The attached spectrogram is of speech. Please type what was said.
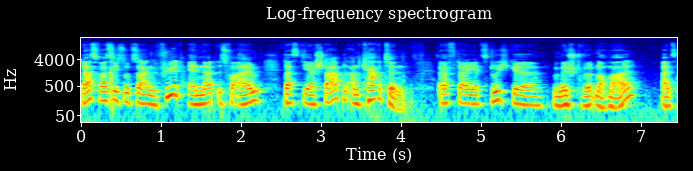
Das, was sich sozusagen gefühlt ändert, ist vor allem, dass der Stapel an Karten öfter jetzt durchgemischt wird nochmal als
